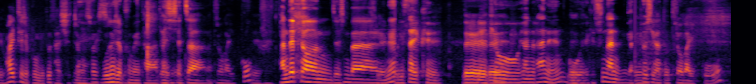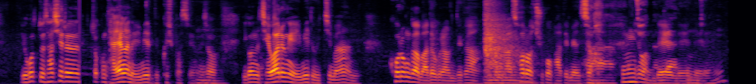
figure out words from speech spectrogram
이 화이트 제품에도 다시 제자가 네, 써 있습니다. 모든 제품에 다 다시 네. 제자가 들어가 있고 네, 반대편 이제 신발에는 리사이클 네, 네. 표현을 하는 뭐 네. 이렇게 순환 네. 표시가 또 들어가 있고 이것도 사실은 조금 다양한 의미를 넣고 싶었어요. 그래서 음. 이거는 재활용의 의미도 있지만 코론과 마더그라운드가 뭔가 음. 서로 주고받으면서 아, 공존, 네, 네, 네. 공존.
